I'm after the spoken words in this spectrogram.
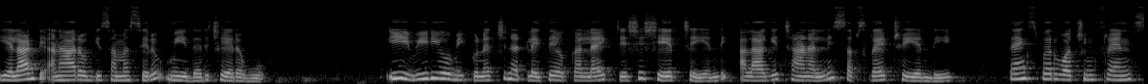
ఎలాంటి అనారోగ్య సమస్యలు మీ దరి చేరవు. ఈ వీడియో మీకు నచ్చినట్లయితే ఒక లైక్ చేసి షేర్ చేయండి. అలాగే ఛానల్ని సబ్స్క్రైబ్ చేయండి. Thanks for watching friends.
